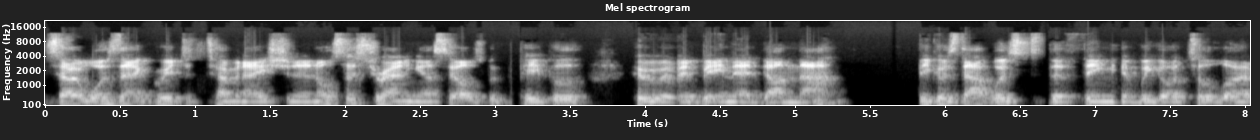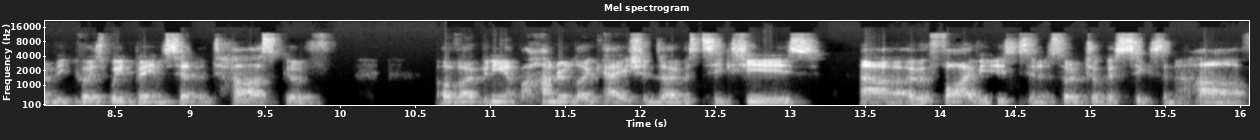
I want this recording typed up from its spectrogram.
so it was that grit determination and also surrounding ourselves with people who had been there, done that, because that was the thing that we got to learn because we'd been set the task of of opening up 100 locations over six years, uh, over five years, and it sort of took us six and a half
